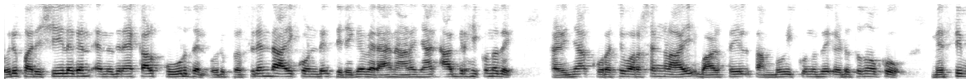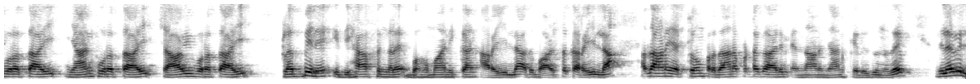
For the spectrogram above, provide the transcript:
ഒരു പരിശീലകൻ എന്നതിനേക്കാൾ കൂടുതൽ ഒരു പ്രസിഡന്റ് ആയിക്കൊണ്ട് തിരികെ വരാനാണ് ഞാൻ ആഗ്രഹിക്കുന്നത്. കഴിഞ്ഞ കുറച്ച് വർഷങ്ങളായി ബാഴ്സയിൽ സംഭവിക്കുന്നത് എടുത്തു നോക്കൂ. മെസ്സി പുറത്തായി ഞാൻ പുറത്തായി ചാവി പുറത്തായി ക്ലബിന് ഇതിഹാസങ്ങളെ ബഹുമാനിക്കാൻ അറിയില്ല അത് ബാഴ്സക്ക് അറിയില്ല. അതാണ് ഏറ്റവും പ്രധാനപ്പെട്ട കാര്യം എന്നാണ് ഞാൻ കരുതുന്നത്. നിലവിൽ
